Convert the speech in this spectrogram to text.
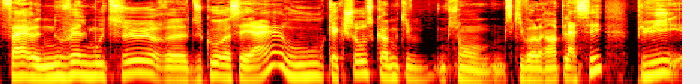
faire une nouvelle mouture euh, du cours ECR ou quelque chose comme ce qui va le remplacer. Puis,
